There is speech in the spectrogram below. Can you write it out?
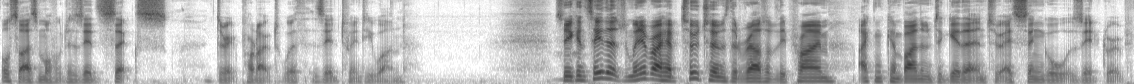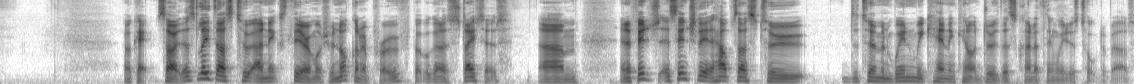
Also isomorphic to Z6, direct product with Z21. So you can see that whenever I have two terms that are relatively prime, I can combine them together into a single Z group. Okay, so this leads us to our next theorem, which we're not going to prove, but we're going to state it. Um, and essentially it helps us to determine when we can and cannot do this kind of thing we just talked about.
